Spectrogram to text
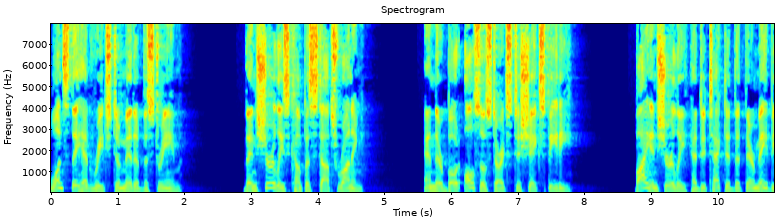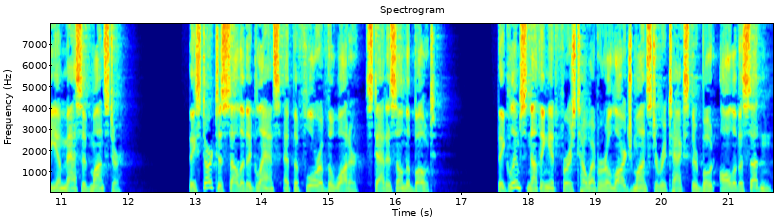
Once they had reached a mid of the stream. Then Shirley's compass stops running. And their boat also starts to shake speedy. Bai and Shirley had detected that there may be a massive monster. They start to sell at a glance at the floor of the water, status on the boat. They glimpse nothing at first however a large monster attacks their boat all of a sudden.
